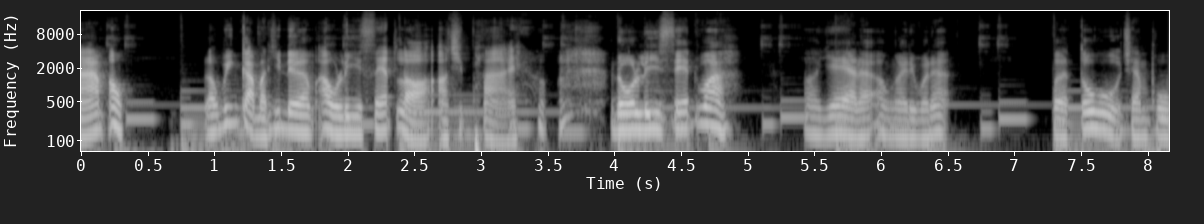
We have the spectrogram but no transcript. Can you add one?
น้ำเอ้าเราวิ่งกลับมาที่เดิม เอารีเซ็ตเหรอ เอาชิบหาย โดนรีเซ็ตว่ะเออแย่แล้ว เอาไงดีวะเนี่ย เปิดตู้แชมพู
